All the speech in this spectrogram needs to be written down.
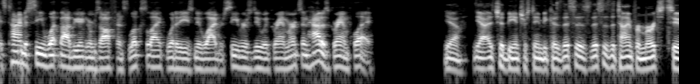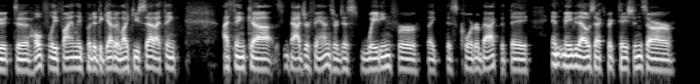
it's time to see what Bobby Engram's offense looks like. What do these new wide receivers do with Graham Mertz, and how does Graham play? Yeah, yeah, it should be interesting because this is this is the time for Mertz to to hopefully finally put it together. Like you said, I think I think uh, Badger fans are just waiting for like this quarterback that they, and maybe those expectations are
